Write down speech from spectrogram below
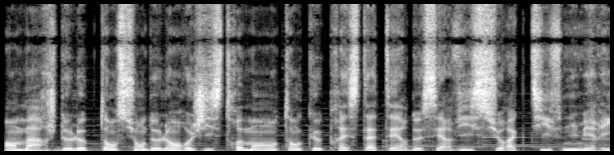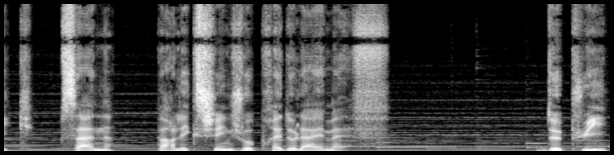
en marge de l'obtention de l'enregistrement en tant que prestataire de services sur actifs numériques, PSAN, par l'exchange auprès de l'AMF. Depuis,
